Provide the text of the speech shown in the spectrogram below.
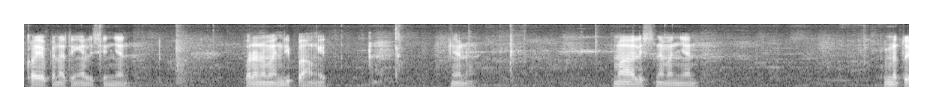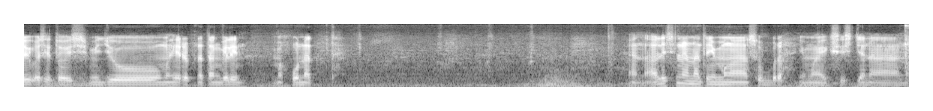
kaya pa natin alisin yan. Para naman hindi pangit. Yan o maalis naman yan pag natuyo kasi to is medyo mahirap na tanggalin makunat. Yan alisin lang natin yung mga sobra yung mga excess dyan na ano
